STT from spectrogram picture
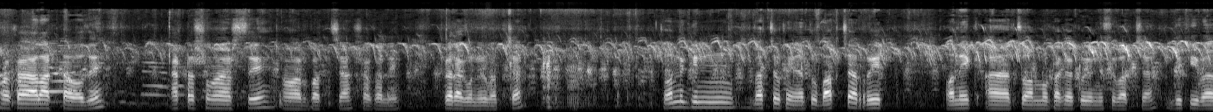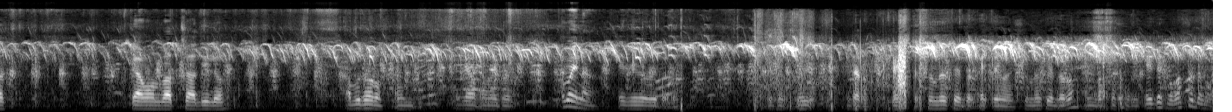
সকাল আটটা বাজে। আটটার সময় আসছে আমার বাচ্চা সকালে প্যারাগনের বাচ্চা তো অনেকদিন বাচ্চা ওঠে না তো বাচ্চার রেট অনেক চুয়ান্ন টাকা করে নিছে বাচ্চা দেখি বা কেমন বাচ্চা দিল আবু ধরো সবাই না এই যে ধরো সুন্দর- একটা সুন্দর করে ধরো একটা সুন্দর করে ধরো আমি বাচ্চা খাব এই দেখো বাচ্চা দেখো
